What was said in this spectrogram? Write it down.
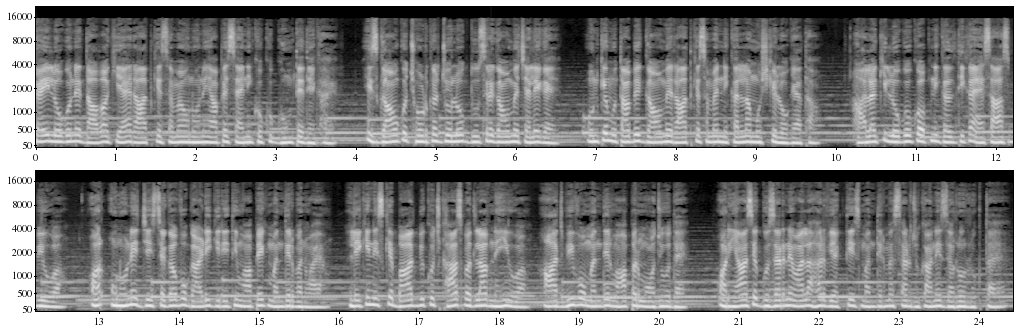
कई लोगों ने दावा किया है, रात के समय उन्होंने यहाँ पे सैनिकों को घूमते देखा है। इस गाँव को छोड़कर जो लोग दूसरे गाँव में चले गए, उनके मुताबिक गाँव में रात के समय निकलना मुश्किल हो गया था। हालाँकि लोगों को अपनी गलती का एहसास भी हुआ। और उन्होंने जिस जगह वो गाड़ी गिरी थी वहाँ पे एक मंदिर बनवाया। लेकिन इसके बाद भी कुछ खास बदलाव नहीं हुआ। आज भी वो मंदिर वहाँ पर मौजूद है। और यहाँ से गुजरने वाला हर व्यक्ति इस मंदिर में सर झुकाने ज़रूर रुकता है।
